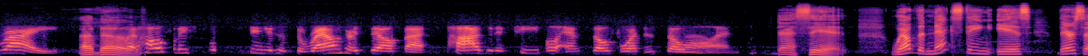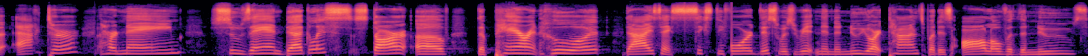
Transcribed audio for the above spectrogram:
right. I know. But hopefully she will continue to surround herself by positive people and so forth and so on. That's it. Well, the next thing is there's an actor. Her name Suzanne Douglas, star of The Parent 'Hood, dies at 64. This was written in the New York Times, but it's all over the news.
